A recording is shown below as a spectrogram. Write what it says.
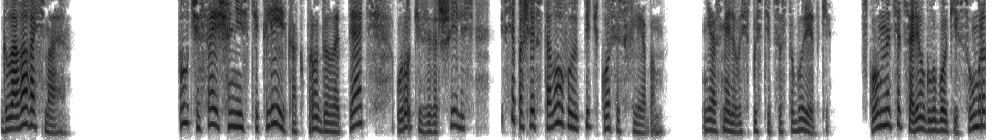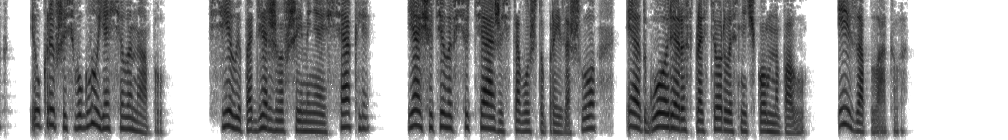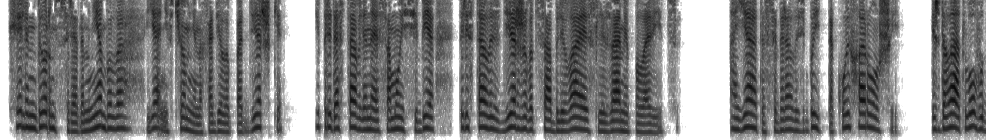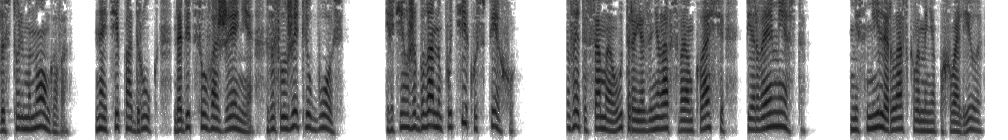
Глава восьмая. Полчаса еще не истекли, как пробило пять, уроки завершились, и все пошли в столовую пить кофе с хлебом. Я осмелилась спуститься с табуретки. В комнате царил глубокий сумрак, и, укрывшись в углу, я села на пол. Силы, поддерживавшие меня, иссякли. Я ощутила всю тяжесть того, что произошло, и от горя распростерлась ничком на полу. И заплакала. Хелен Бёрнс рядом не было, я ни в чем не находила поддержки, и, предоставленная самой себе, перестала сдерживаться, обливая слезами половицы. А я-то собиралась быть такой хорошей и ждала от Ловуда столь многого — найти подруг, добиться уважения, заслужить любовь. И ведь я уже была на пути к успеху. В это самое утро я заняла в своем классе первое место. Мисс Миллер ласково меня похвалила,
